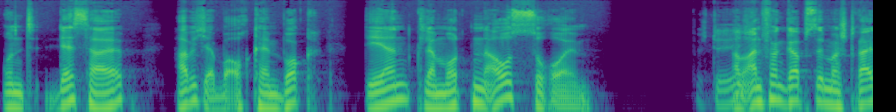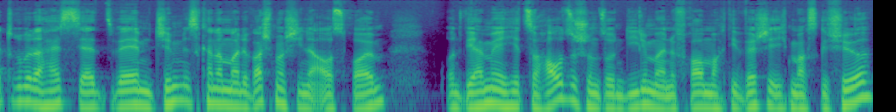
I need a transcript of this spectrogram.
Und deshalb habe ich aber auch keinen Bock, deren Klamotten auszuräumen. Verstehe ich. Am Anfang gab es immer Streit drüber, da heißt es ja, wer im Gym ist, kann doch mal eine Waschmaschine ausräumen. Und wir haben ja hier zu Hause schon so einen Deal, meine Frau macht die Wäsche, ich mach's Geschirr.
